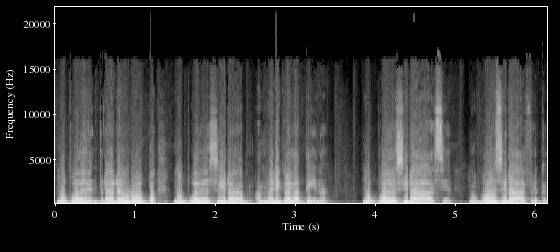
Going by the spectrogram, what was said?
no puedes entrar a Europa, no puedes ir a América Latina, no puedes ir a Asia, no puedes ir a África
